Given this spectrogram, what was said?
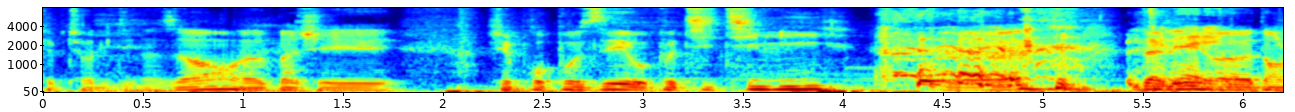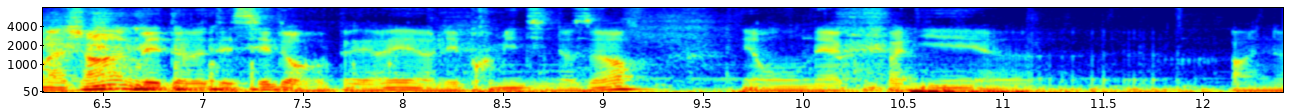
capturer le dinosaure, euh, bah, j'ai j'ai proposé au petit Timmy d'aller dans la jungle et de- d'essayer de, repérer les premiers dinosaures. Et on est accompagné par, une,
